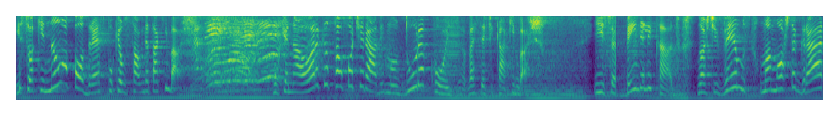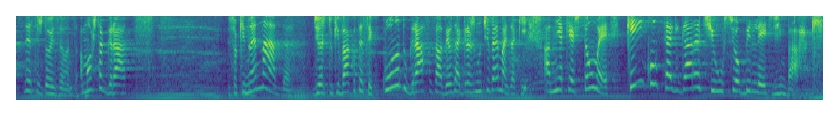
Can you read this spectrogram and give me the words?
Isso aqui não apodrece porque o sal ainda está aqui embaixo. Porque na hora que o sal for tirado, irmão, dura coisa vai ser ficar aqui embaixo. Isso é bem delicado. Nós tivemos uma amostra grátis esses dois anos. Amostra grátis. Isso aqui não é nada diante do que vai acontecer. Quando, graças a Deus, a igreja não estiver mais aqui. A minha questão é: quem consegue garantir o seu bilhete de embarque?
